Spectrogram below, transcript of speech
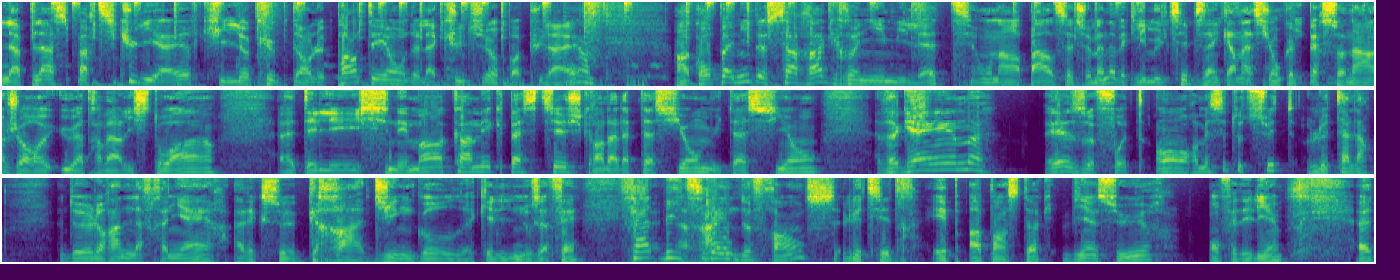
la place particulière qu'il occupe dans le panthéon de la culture populaire. En compagnie de Sarah Grenier-Millette, on en parle cette semaine avec les multiples incarnations que le personnage aura eu à travers l'histoire. Euh, télé, cinéma, comique, pastiche, grande adaptation, mutation. The Game, is a foot. On remercie tout de suite le talent de Laurent Lafrenière avec ce gras jingle qu'elle nous a fait. Fat Beat Reine de France, le titre, Hip Hop en stock, bien sûr. On fait des liens. Euh,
